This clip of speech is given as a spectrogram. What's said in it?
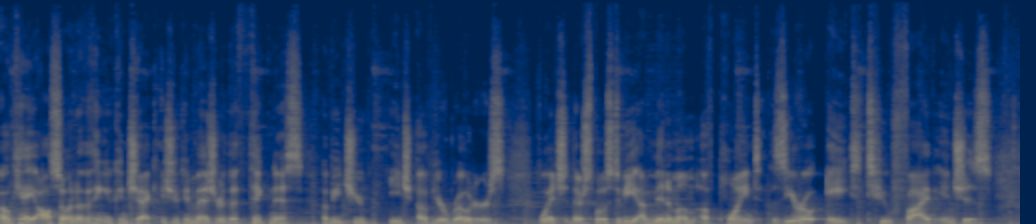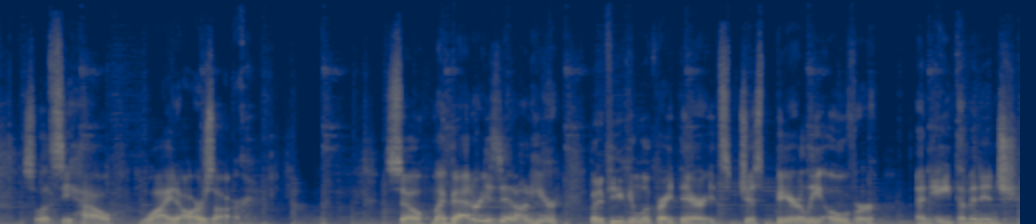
Okay, also another thing you can check is you can measure the thickness of each of, each of your rotors, which they're supposed to be a minimum of 0.0825 inches. So let's see how wide ours are. So my battery is dead on here, but if you can look right there, it's just barely over an eighth of an inch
